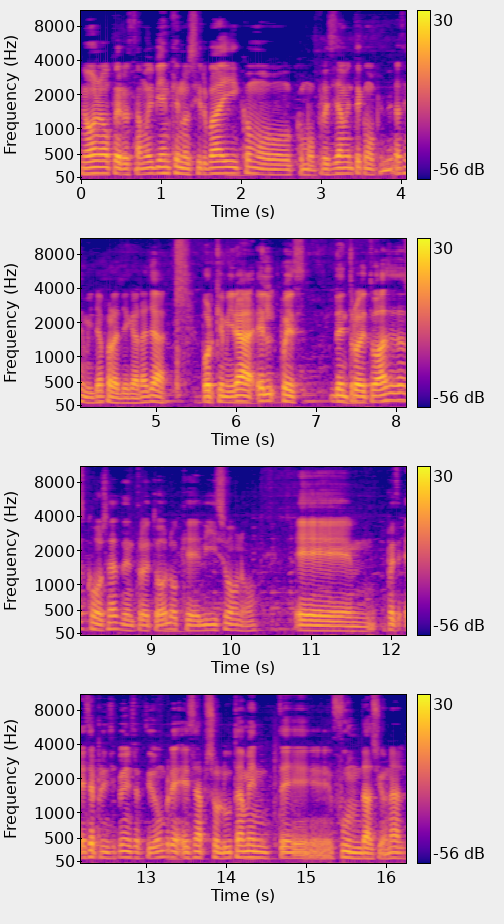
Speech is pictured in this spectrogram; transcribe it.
No, no, pero está muy bien que nos sirva ahí como, como precisamente como primera semilla para llegar allá. Porque mira, él, pues, dentro de todas esas cosas, dentro de todo lo que él hizo, ¿no? Eh, pues ese principio de incertidumbre es absolutamente fundacional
